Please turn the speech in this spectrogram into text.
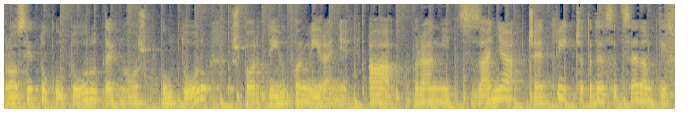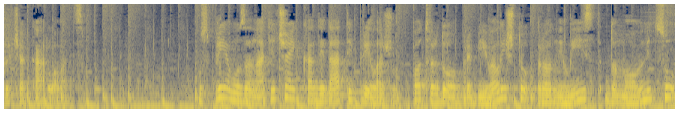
prosvjetu, kulturu, tehnološku kulturu, šport i informiranje. A Vranicanja 4, 47 tisuća Karlovac. Uz prijavu za natječaj kandidati prilažu potvrdu o prebivalištu, rodni list, domovnicu,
